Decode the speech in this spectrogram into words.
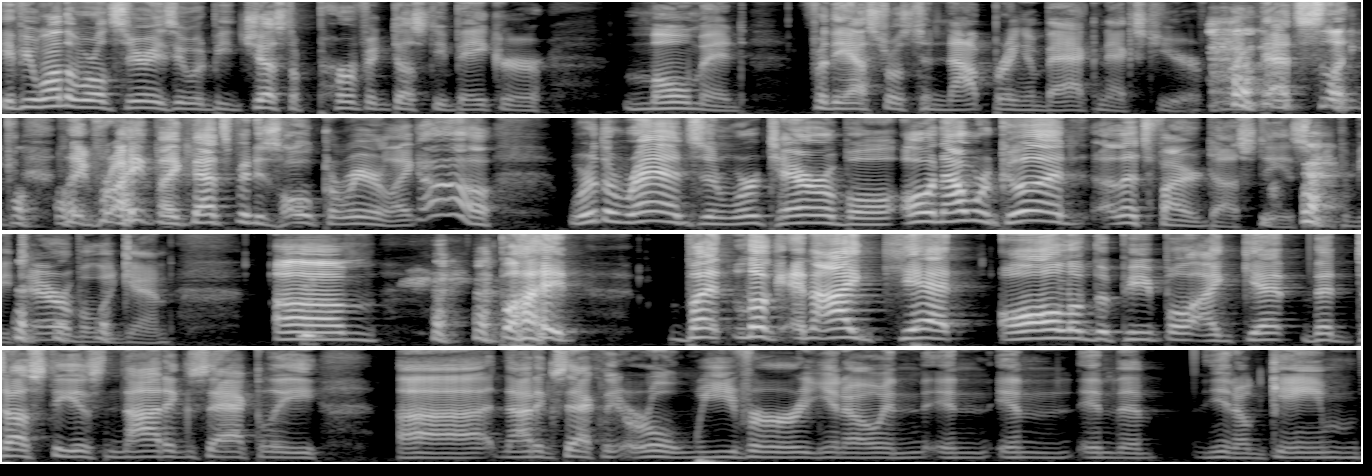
if he won the World Series, it would be just a perfect Dusty Baker moment for the Astros to not bring him back next year. Like that's like like right, like that's been his whole career. Like, oh, we're the Reds and we're terrible. Oh, now we're good. Let's fire Dusty so he can be terrible again. Um, but but look, and I get all of the people. I get that Dusty is not exactly uh not exactly Earl Weaver, you know, in in in in the you know game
